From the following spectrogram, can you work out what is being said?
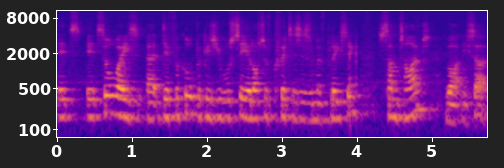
It's, it's always uh, difficult because you will see a lot of criticism of policing, sometimes rightly so.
